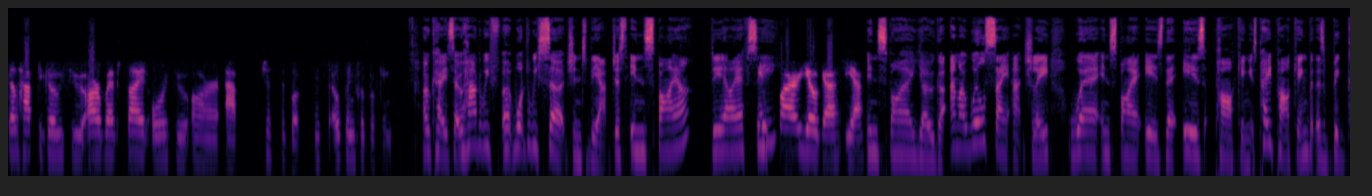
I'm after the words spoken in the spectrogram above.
they'll have to go through our website or through our app. Just the book. It's open for booking. Okay, so how do we? Uh, what do we search into the app? Just Inspire. DIFC? Inspire Yoga, yeah. Inspire Yoga. And I will say, actually, where Inspire is, there is parking. It's paid parking, but there's a big,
